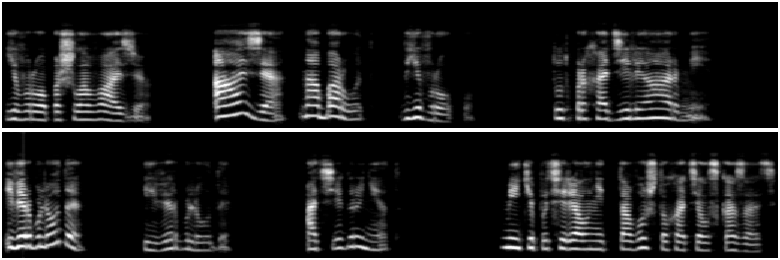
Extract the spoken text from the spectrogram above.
Европа шла в Азию, а Азия, наоборот, в Европу. Тут проходили армии. И верблюды? И верблюды. А тигры нет. Микки потерял нить того, что хотел сказать.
